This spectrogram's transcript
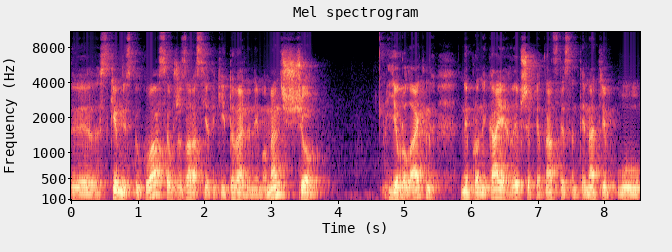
е, з ким не спілкувався, вже зараз є такий доведений момент, що євролайтинг не проникає глибше 15 см у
